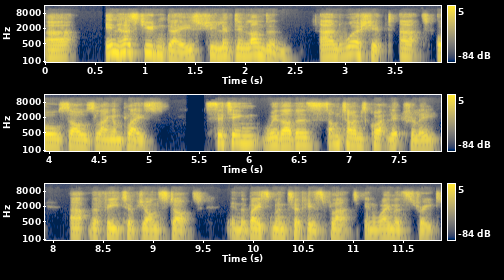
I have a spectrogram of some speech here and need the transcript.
Uh, in her student days, she lived in London and worshipped at All Souls Langham Place, sitting with others, sometimes quite literally, at the feet of John Stott in the basement of his flat in Weymouth Street.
